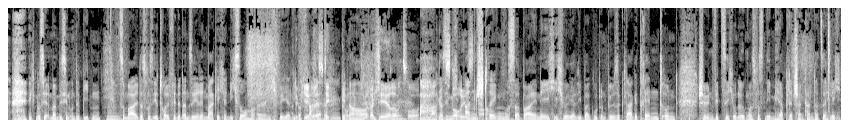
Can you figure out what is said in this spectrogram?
ich muss ja immer ein bisschen unterbieten. Hm. Zumal das, was ihr toll findet an Serien, mag ich ja nicht so. Äh, ich will ja lieber die flache, genau, Charaktere ich, und so. Und die Ah, dass ich mich Storys. anstrengen muss dabei. Nee, ich, ich will ja lieber gut und böse klar getrennt und schön witzig und irgendwas, was nebenher plätschern kann tatsächlich.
